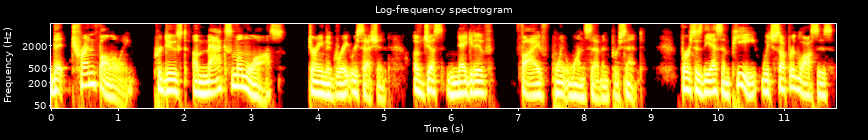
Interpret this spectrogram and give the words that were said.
that trend following produced a maximum loss during the Great Recession of just negative 5.17% versus the S&P which suffered losses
